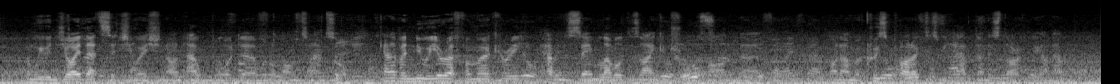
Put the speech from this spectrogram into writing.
and we've enjoyed that situation on outboard uh, for a long time. So kind of a new era for Mercury, having the same level of design control on, uh, on our cruise product as we have done historically on outboard.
